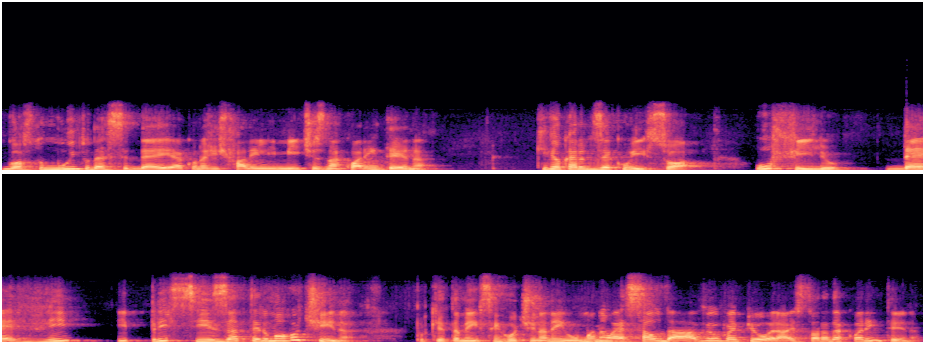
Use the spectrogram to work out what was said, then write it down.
Gosto muito dessa ideia quando a gente fala em limites na quarentena. O que, que eu quero dizer com isso? Ó, o filho deve e precisa ter uma rotina, porque também sem rotina nenhuma não é saudável, vai piorar a história da quarentena.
